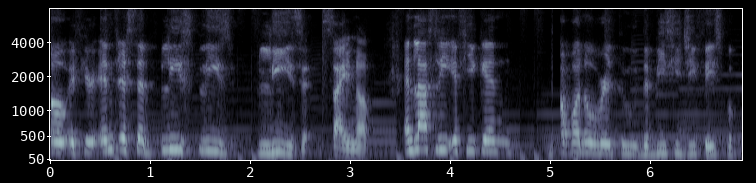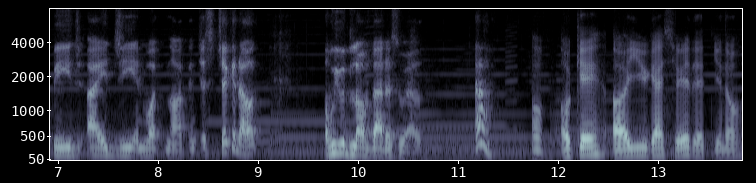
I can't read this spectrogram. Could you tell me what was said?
So if you're interested, please, please, please sign up. And lastly, if you can drop on over to the BCG Facebook page, IG, and whatnot, and just check it out, uh, we would love that as well. Yeah. Oh, okay. Uh, you guys heard it. You know,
